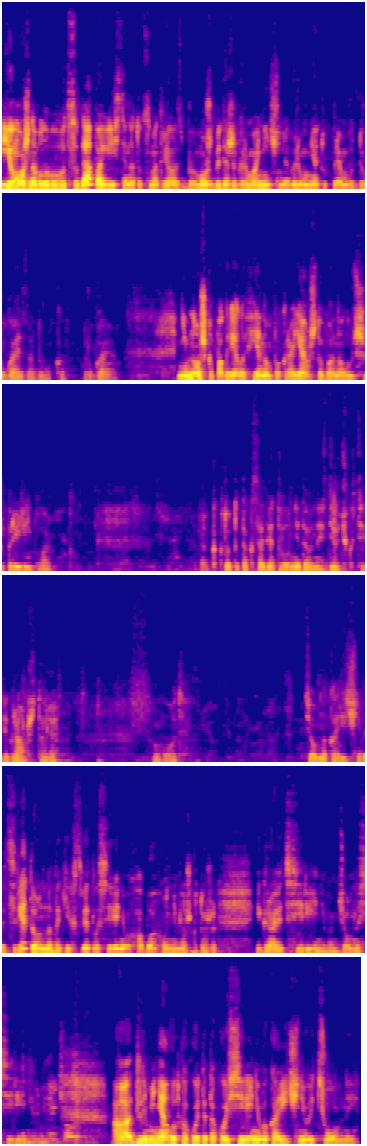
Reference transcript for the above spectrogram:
Ее можно было бы вот сюда повесить, она тут смотрелась бы, может быть, даже гармонично. Я говорю, у меня тут прям вот другая задумка, другая. Немножко погрела феном по краям, чтобы она лучше прилипла. Кто-то так советовал недавно из девочек Телеграм, что ли. Вот. Темно-коричневый цвет, и он на таких светло-сиреневых обоях, он немножко тоже играет сиреневым, темно-сиреневым. А для меня вот какой-то такой сиренево-коричневый темный.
